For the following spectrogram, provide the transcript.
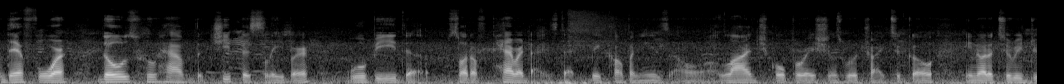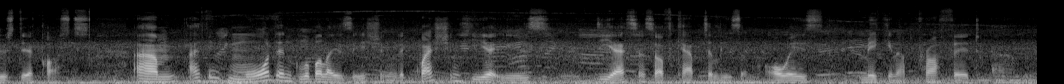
therefore, those who have the cheapest labor will be the sort of paradise that big companies or large corporations will try to go in order to reduce their costs. Um, I think more than globalization, the question here is the essence of capitalism, always making a profit, um,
